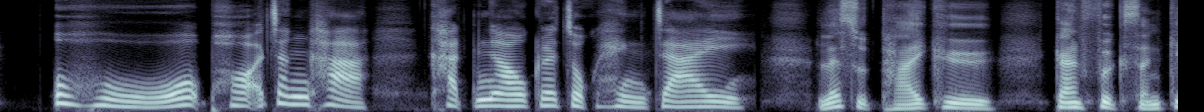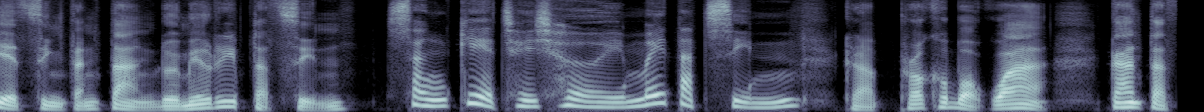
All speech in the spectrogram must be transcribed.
ๆโอ้โห เพราะจังค่ะ ขัดเงากระจกแห่งใจ และสุดท้ายคือ การฝึกสังเกตสิ่งต่างๆ โดยไม่รีบตัดสิน สังเกตเฉยๆ ไม่ตัดสิน ครับ เพราะเขาบอกว่าการตัด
